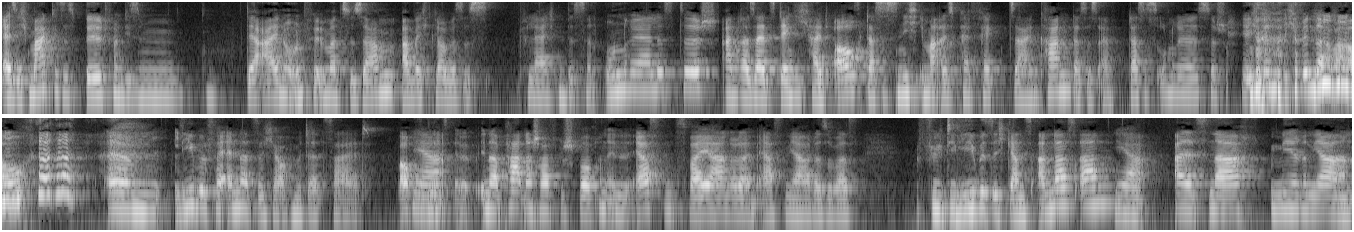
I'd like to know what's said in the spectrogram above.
also ich mag dieses Bild von diesem der eine und für immer zusammen, aber ich glaube, es ist vielleicht ein bisschen unrealistisch. Andererseits denke ich halt auch, dass es nicht immer alles perfekt sein kann. Das ist, das ist unrealistisch. Ja, ich, find, ich finde aber auch, ähm, Liebe verändert sich ja auch mit der Zeit. Auch ja. in einer Partnerschaft gesprochen, in den ersten zwei Jahren oder im ersten Jahr oder sowas, fühlt die Liebe sich ganz anders an. Ja als nach mehreren Jahren.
